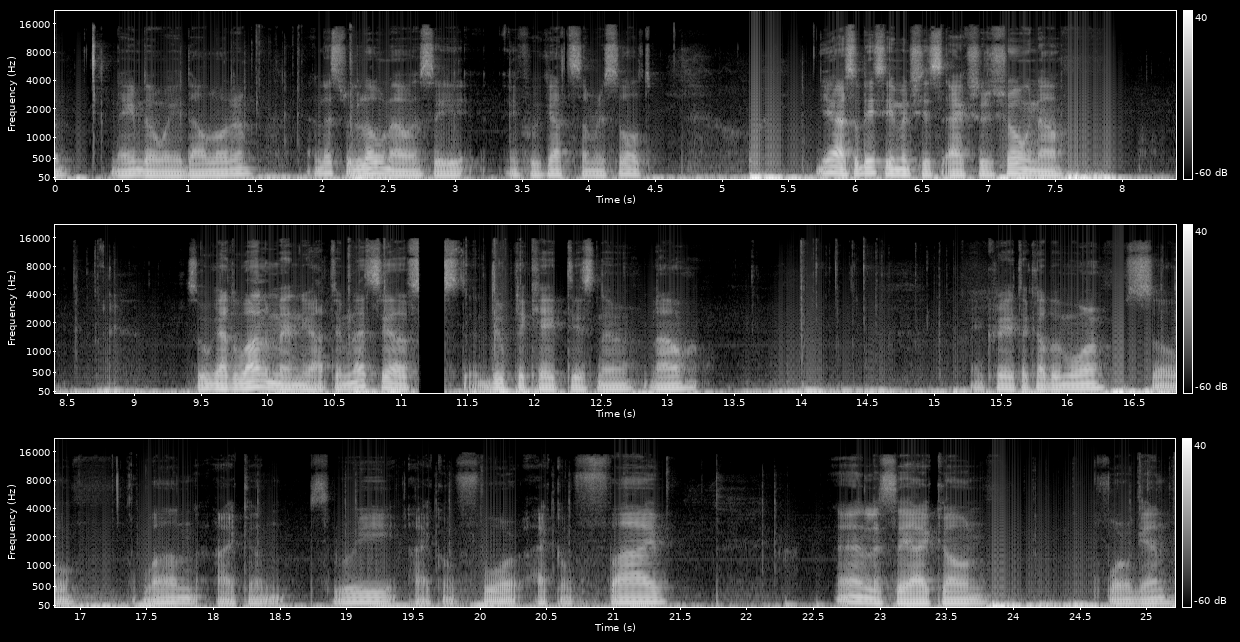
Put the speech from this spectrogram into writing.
uh, name them when you download them and let's reload now and see if we got some result yeah so this image is actually showing now so we got one menu item. Let's just duplicate this now, now and create a couple more. So one, icon three, icon four, icon five, and let's say icon four again.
